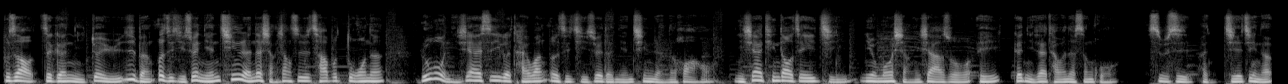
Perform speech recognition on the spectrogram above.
不知道这跟你对于日本二十几岁年轻人的想象是不是差不多呢？如果你现在是一个台湾二十几岁的年轻人的话，哦，你现在听到这一集，你有没有想一下说，诶，跟你在台湾的生活是不是很接近呢？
